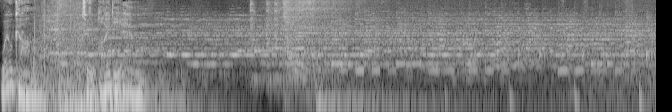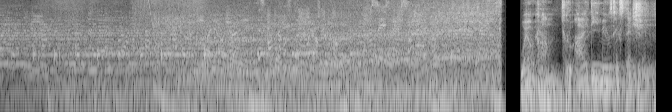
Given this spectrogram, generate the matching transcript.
Welcome to IDM. Welcome to ID Music Station.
